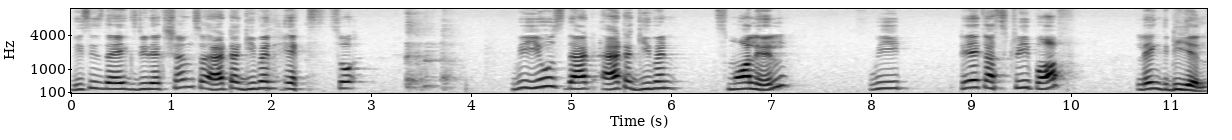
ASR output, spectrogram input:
this is the x direction. So, at a given x. So, we use that at a given small l we take a strip of length dl.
